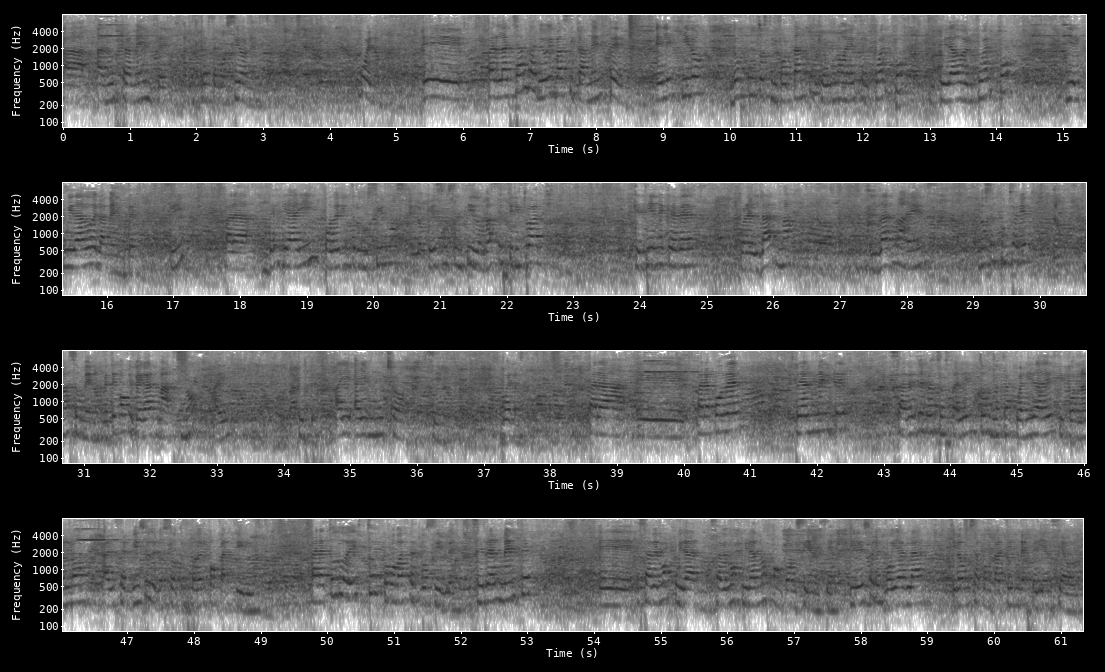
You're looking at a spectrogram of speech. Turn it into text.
a, nuestra mente, a nuestras emociones. Bueno, eh, para la charla de hoy básicamente he elegido dos puntos importantes, que uno es el cuerpo, el cuidado del cuerpo y el cuidado de la mente, ¿sí? Desde ahí poder introducirnos en lo que es un sentido más espiritual que tiene que ver con el Dharma. El Dharma es, ¿no se escucha bien? Más o menos, me tengo que pegar más, ¿no? Ahí. Hay, hay mucho, sí. Bueno, para, eh, para poder realmente saber de nuestros talentos, nuestras cualidades y ponerlo al servicio de los otros, poder compartirlo. Para todo esto, ¿cómo va a ser posible? Si realmente eh, sabemos cuidarnos, sabemos cuidarnos con conciencia. Y de eso les voy a hablar y vamos a compartir una experiencia hoy.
